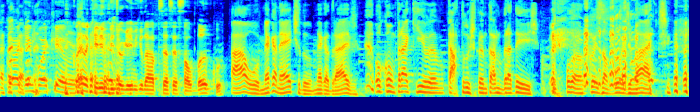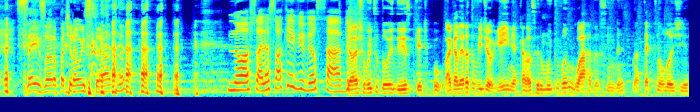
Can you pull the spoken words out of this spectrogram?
É. Com a Game Boy Camera. Qual era aquele videogame que dava pra você acessar o banco? Ah, o Meganet do Mega Drive. Ou comprar aqui o cartucho pra entrar no Bradesco. Pô, coisa boa demais. Seis horas pra tirar um extrato, né? Nossa, olha só quem viveu sabe. Eu acho muito doido isso, porque, tipo, a galera do videogame acaba sendo muito vanguarda, assim, né? Na tecnologia.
